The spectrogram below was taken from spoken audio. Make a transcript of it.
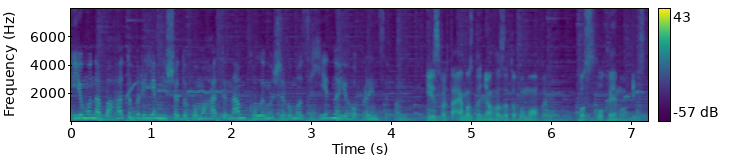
і йому набагато приємніше допомагати нам, коли ми живемо згідно його принципам. І звертаємось до нього за допомогою. Послухаємо пісню.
